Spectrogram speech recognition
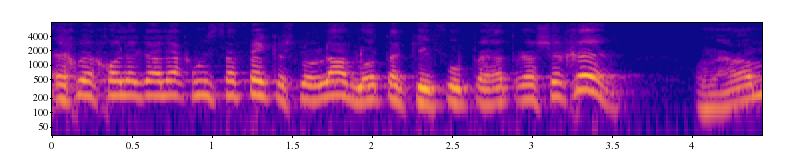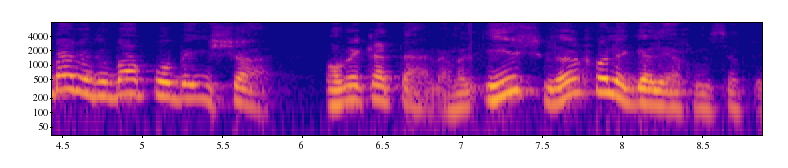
איך הוא יכול לגלח מספק? יש לו לאו, לא תקיפו פאת ראשיכם. אומר הרמב"ם, מדובר פה באישה. או בקטן, אבל איש לא יכול לגלח מספק.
